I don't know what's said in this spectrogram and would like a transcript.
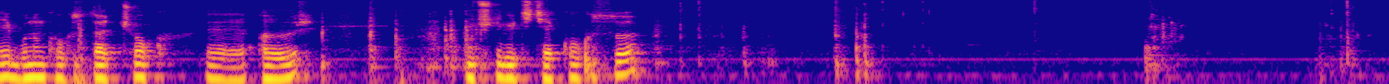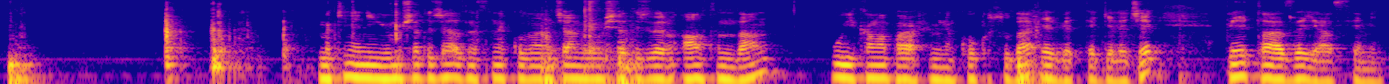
Ve bunun kokusu da çok e, ağır. Güçlü bir çiçek kokusu. Makinenin yumuşatıcı haznesine kullanacağım yumuşatıcıların altından bu yıkama parfümünün kokusu da elbette gelecek. Ve taze Yasemin.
